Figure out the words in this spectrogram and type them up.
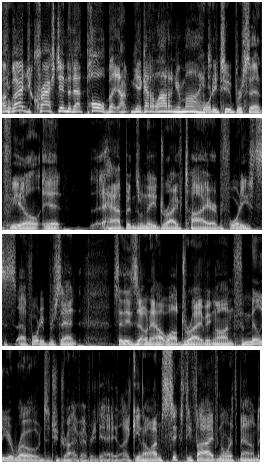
I'm glad you crashed into that pole, but uh, you got a lot on your mind. 42% feel it happens when they drive tired. 40, uh, 40% say they zone out while driving on familiar roads that you drive every day. Like, you know, I'm 65 northbound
